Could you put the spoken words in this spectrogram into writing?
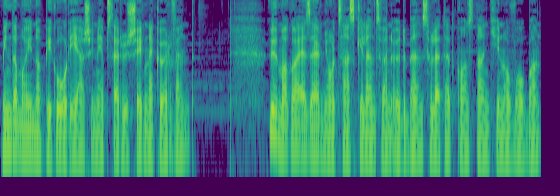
mind a mai napig óriási népszerűségnek örvend. Ő maga 1895-ben született Konstantinovóban.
